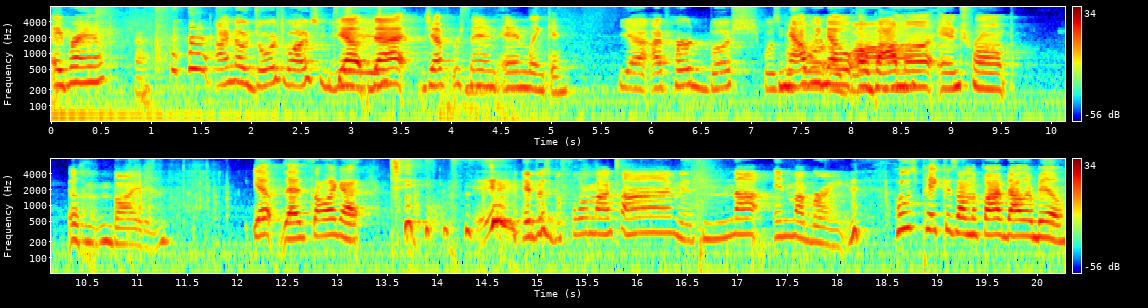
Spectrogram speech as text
Abraham. I know George Washington. Yep, that Jefferson and Lincoln. Yeah, I've heard Bush was Now we know Obama, Obama, and Trump. Ugh. Biden. Yep, that's all I got. if it's before my time, it's not in my brain. Whose pic is on the five dollar bill?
